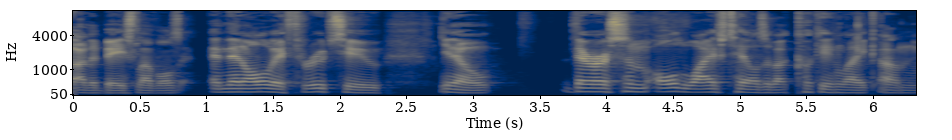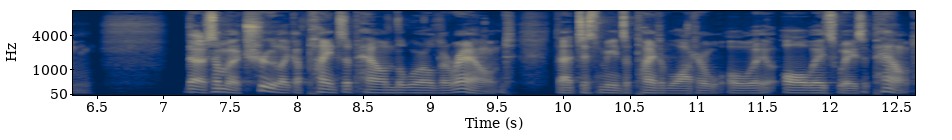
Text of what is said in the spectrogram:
are the base levels? And then all the way through to, you know, there are some old wives' tales about cooking like um that some are true, like a pint's a pound the world around. That just means a pint of water always, always weighs a pound.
